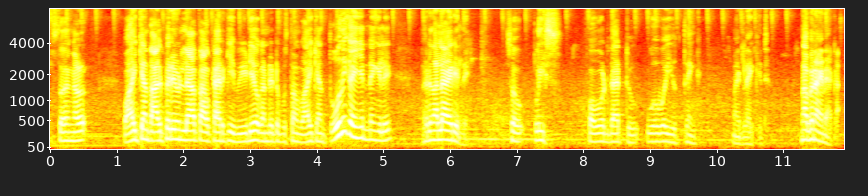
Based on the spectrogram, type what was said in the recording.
പുസ്തകങ്ങൾ വായിക്കാൻ താല്പര്യമില്ലാത്ത ആൾക്കാർക്ക് ഈ വീഡിയോ കണ്ടിട്ട് പുസ്തകം വായിക്കാൻ തോന്നി കഴിഞ്ഞിട്ടുണ്ടെങ്കിൽ ഒരു നല്ല കാര്യമല്ലേ? So please forward that to over you think my like it എന്നാൽ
